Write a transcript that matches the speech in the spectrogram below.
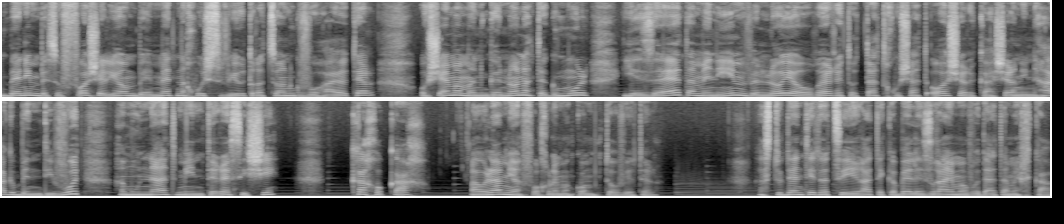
בין אם בסופו של יום באמת נחוש שביעות רצון גבוהה יותר, או שמא מנגנון התגמול יזהה את המניעים ולא יעורר את אותה תחושת עושר כאשר ננהג בנדיבות המונעת מאינטרס אישי, כך או כך, העולם יהפוך למקום טוב יותר. הסטודנטית הצעירה תקבל עזרה עם עבודת המחקר.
